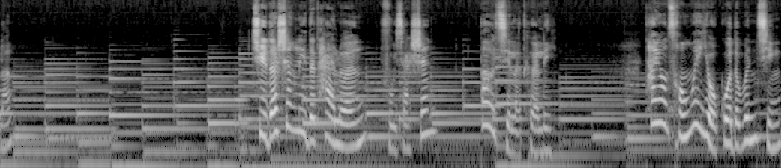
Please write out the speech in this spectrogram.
了。取得胜利的泰伦俯下身，抱起了特利。他用从未有过的温情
